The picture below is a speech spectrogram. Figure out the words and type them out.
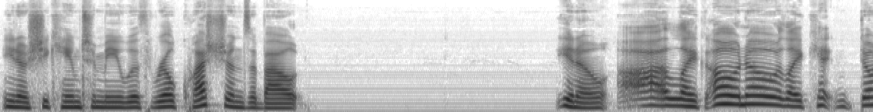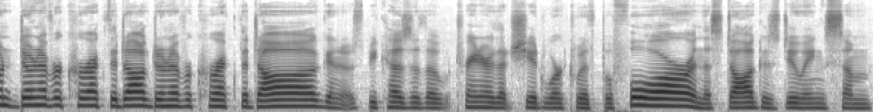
you know, she came to me with real questions about you know, uh, like, oh no, like don't don't ever correct the dog, don't ever correct the dog, and it was because of the trainer that she had worked with before, and this dog is doing some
